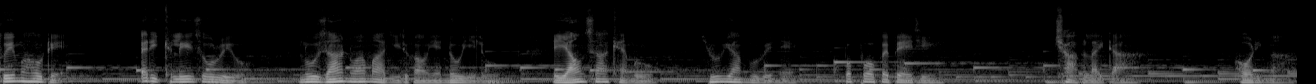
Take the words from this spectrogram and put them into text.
သွေးမဟုတ်တဲ့အဲ့ဒီကလေးစိုးတွေကိုနူစားနွားမကြီးတကောင်ရဲ့နှုတ်ရည်လိုအယောင်စားခံမှုယူရမှုတွေနဲ့ပော့ပော့ပဲပဲကြီးချပလိုက်တာဟောဒီမှာ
